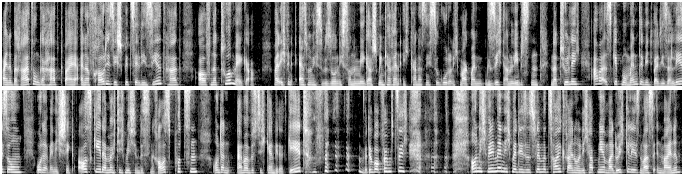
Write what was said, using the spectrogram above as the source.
eine Beratung gehabt bei einer Frau, die sich spezialisiert hat auf Natur-Make-up weil ich bin erstmal mich sowieso nicht so eine mega Schminkerin. Ich kann das nicht so gut und ich mag mein Gesicht am liebsten natürlich. Aber es gibt Momente wie bei dieser Lesung oder wenn ich schick ausgehe, da möchte ich mich ein bisschen rausputzen und dann einmal wüsste ich gern, wie das geht. mit über 50. Und ich will mir nicht mehr dieses schlimme Zeug reinholen. Ich habe mir mal durchgelesen, was in meinem,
